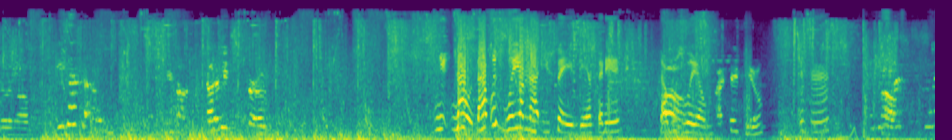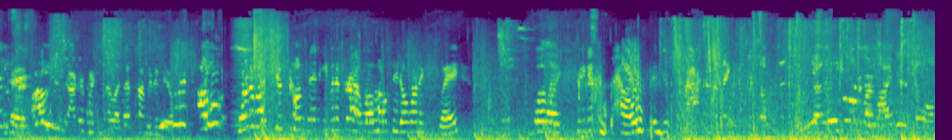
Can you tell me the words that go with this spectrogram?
really well. He's not. None No, that was Liam that you saved, Anthony. That was Oh. Liam. I saved you. Mm-hmm. Oh. Okay, I'm just sacrificing my life. That's what I'm gonna do. Oh, one of us just comes in, even if they're at low health, they don't run away. Well, like, they just help and just crack and they kill or something. Yeah, and then keep one of our lives and kill them.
